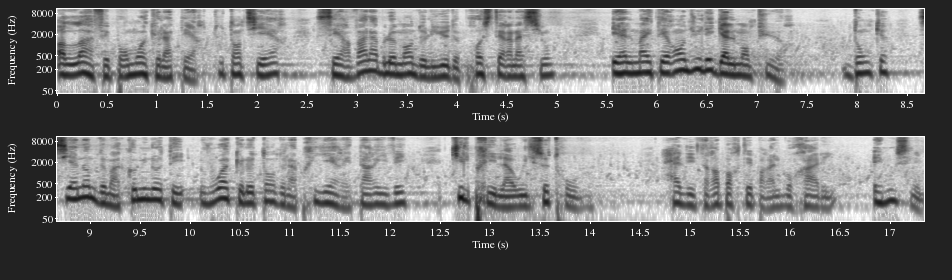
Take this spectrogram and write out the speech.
Allah a fait pour moi que la terre tout entière sert valablement de lieu de prosternation et elle m'a été rendue légalement pure. Donc, si un homme de ma communauté voit que le temps de la prière est arrivé, qu'il prie là où il se trouve. Hadith rapporté par Al-Bukhari et Muslim.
